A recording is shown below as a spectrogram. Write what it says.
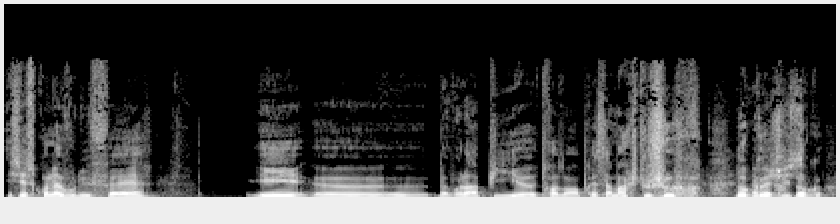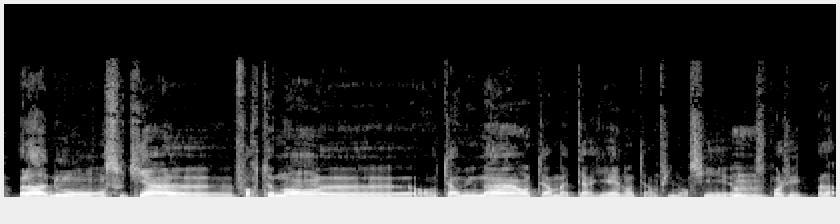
Et c'est ce qu'on a voulu faire. Et euh, ben voilà, puis euh, trois ans après, ça marche toujours. Donc, ah bah, euh, donc voilà, nous on, on soutient euh, fortement euh, en termes humains, en termes matériels, en termes financiers mmh. ce projet. Voilà.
